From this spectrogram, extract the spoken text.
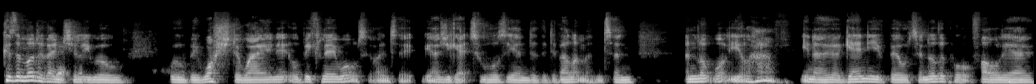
because the mud eventually will will be washed away and it'll be clear water, won't it? As you get towards the end of the development and and look what you'll have. You know, again, you've built another portfolio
